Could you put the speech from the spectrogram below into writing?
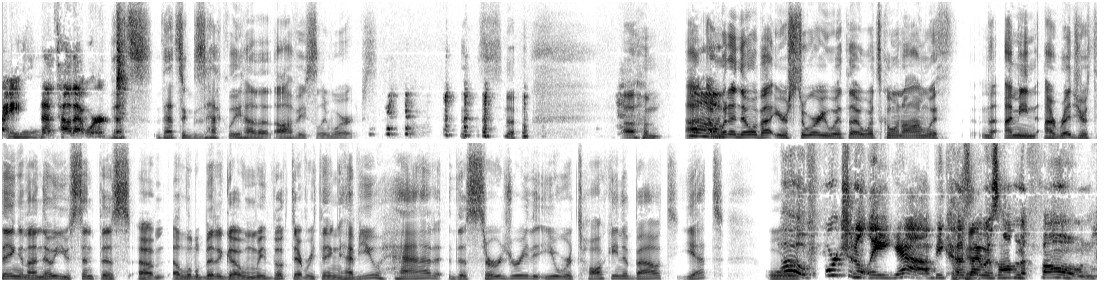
right. Yeah. That's how that works. That's that's exactly how that obviously works. so um I, I want to know about your story with uh, what's going on with I mean, I read your thing, and I know you sent this um, a little bit ago when we booked everything. Have you had the surgery that you were talking about yet? Or... Oh, fortunately, yeah, because okay. I was on the phone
